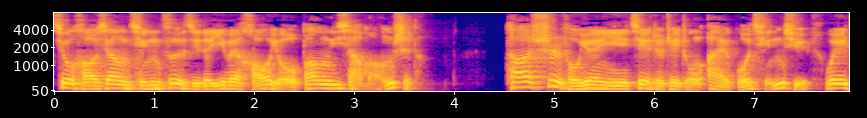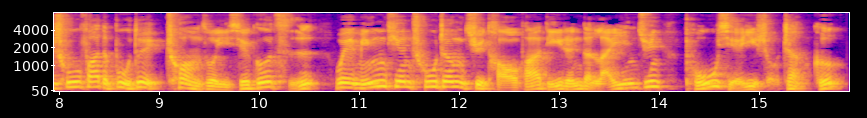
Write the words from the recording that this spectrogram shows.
就好像请自己的一位好友帮一下忙似的。他是否愿意借着这种爱国情绪，为出发的部队创作一些歌词，为明天出征去讨伐敌人的莱茵军谱写一首战歌？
